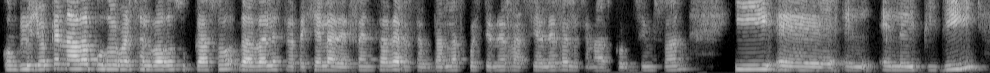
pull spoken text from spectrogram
Concluyó que nada pudo haber salvado su caso, dada la estrategia de la defensa de resaltar las cuestiones raciales relacionadas con Simpson y eh, el, el APD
